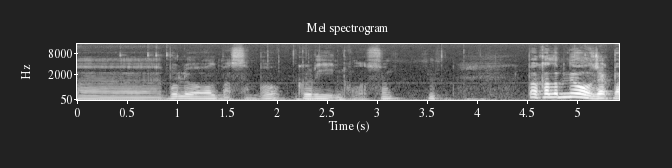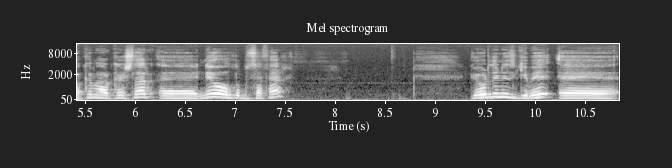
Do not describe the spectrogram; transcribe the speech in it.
e, blue olmasın bu. Green olsun. Bakalım ne olacak. Bakın arkadaşlar e, ne oldu bu sefer? Gördüğünüz gibi e,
